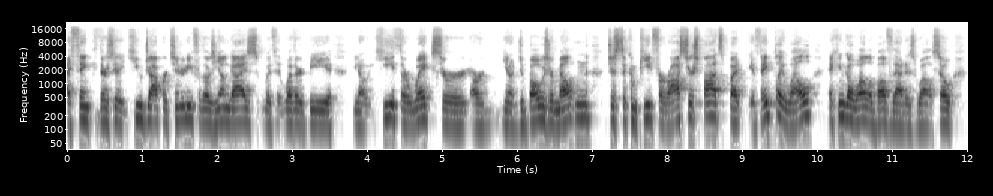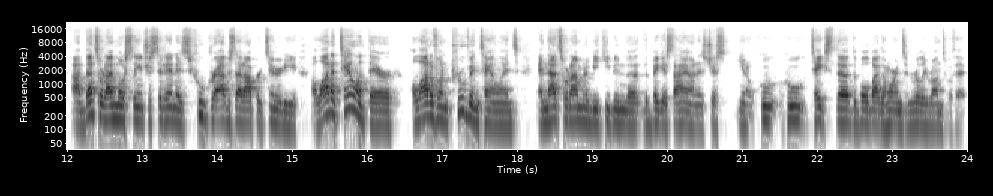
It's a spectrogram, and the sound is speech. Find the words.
I think there's a huge opportunity for those young guys with whether it be, you know, Heath or Wicks or, or, you know, DuBose or Melton just to compete for roster spots. But if they play well, it can go well above that as well. So um, that's what I'm mostly interested in is who grabs that opportunity. A lot of talent there, a lot of unproven talent. And that's what I'm going to be keeping the, the biggest eye on is just, you know, who, who takes the, the bull by the horns and really runs with it.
